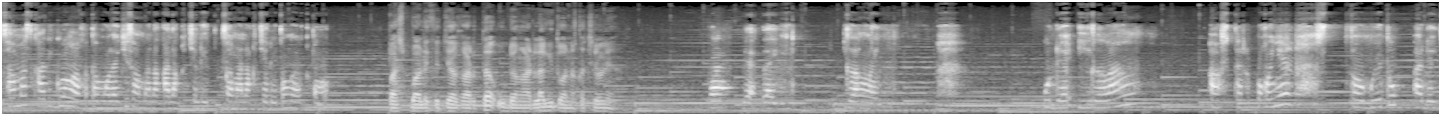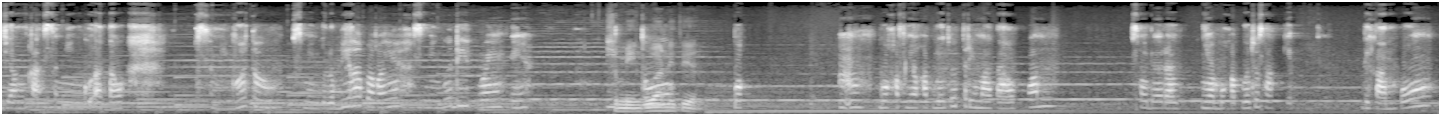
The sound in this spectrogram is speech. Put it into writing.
sama sekali gue nggak ketemu lagi sama anak-anak kecil itu sama anak kecil itu nggak ketemu pas balik ke Jakarta udah nggak ada lagi tuh anak kecilnya. nggak ada lagi hilang lagi udah hilang after pokoknya tau gue tuh ada jangka seminggu atau seminggu atau seminggu lebih lah pokoknya. Seminggu di pokoknya kayaknya. Semingguan itu ya. bok Mm-mm, bokap nyokap gue tuh terima telepon. Saudaranya bokap gue tuh sakit di kampung.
